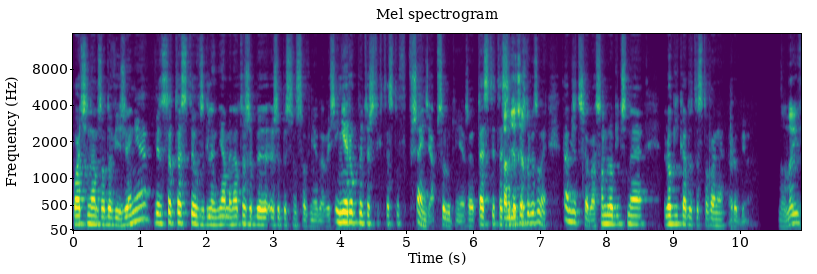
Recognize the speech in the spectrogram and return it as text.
Płaci nam za dowiezienie, więc te testy uwzględniamy na to, żeby, żeby sensownie dowieść. I nie róbmy też tych testów wszędzie, absolutnie, że testy, testy Tam, do każdego. Tam, gdzie trzeba. Są logiczne, logika do testowania robimy. No, no i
